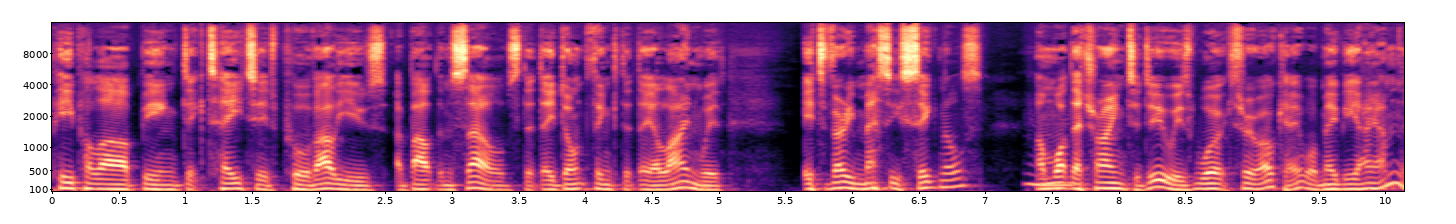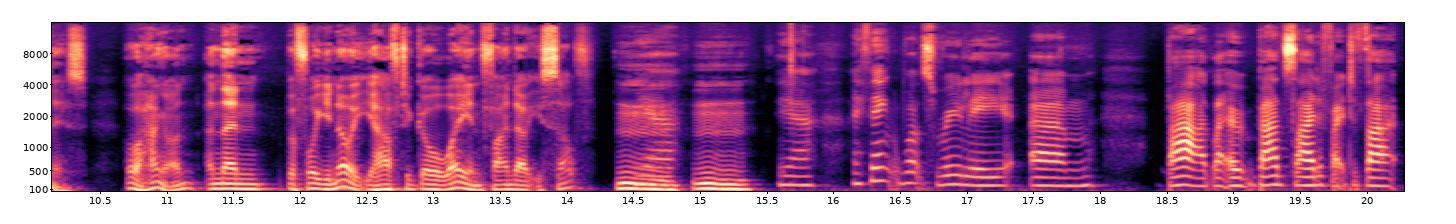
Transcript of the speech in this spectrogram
people are being dictated poor values about themselves that they don't think that they align with, it's very messy signals. And what they're mm. trying to do is work through, okay, well, maybe I am this. Oh, hang on. And then before you know it, you have to go away and find out yourself. Mm, yeah. Mm. Yeah. I think what's really um, bad, like a bad side effect of that,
